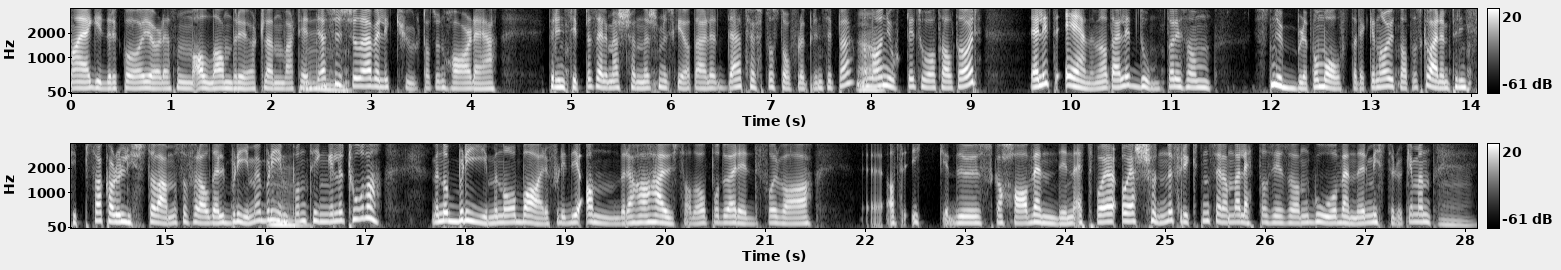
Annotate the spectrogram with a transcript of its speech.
nei, jeg gidder ikke å gjøre det som alle andre gjør til enhver tid. Jeg Mm. syns jo det er veldig kult at hun har det prinsippet, selv om jeg skjønner som hun skriver at det er, det er tøft å stå for det prinsippet. Men nå har hun gjort det i to og et halvt år. Jeg er litt enig med at det er litt dumt å liksom snuble på målstreken nå uten at det skal være en prinsippsak. Har du lyst til å være med, så for all del bli med. Bli med Mm. på en ting eller to, da. Men å bli med nå bare fordi de andre har hausa det opp, og du er redd for hva eh, At ikke du skal ha vennene dine etterpå. Og jeg skjønner frykten, selv om det er lett å si sånn gode venner mister du ikke. Men Mm.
